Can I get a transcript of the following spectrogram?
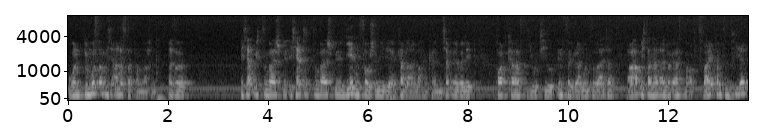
Und du musst auch nicht alles davon machen. Also ich habe mich zum Beispiel, ich hätte zum Beispiel jeden Social Media Kanal machen können. Ich habe mir überlegt, Podcast, YouTube, Instagram und so weiter. Aber habe mich dann halt einfach erstmal auf zwei konzentriert,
